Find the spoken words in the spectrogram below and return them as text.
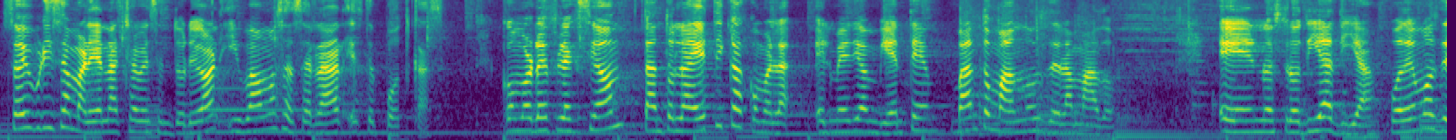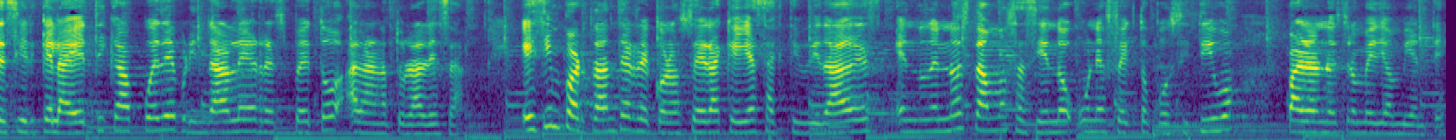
soy Brisa Mariana Chávez Centurión y vamos a cerrar este podcast. Como reflexión, tanto la ética como el medio ambiente van tomando de la mano. En nuestro día a día podemos decir que la ética puede brindarle respeto a la naturaleza. Es importante reconocer aquellas actividades en donde no estamos haciendo un efecto positivo para nuestro medio ambiente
